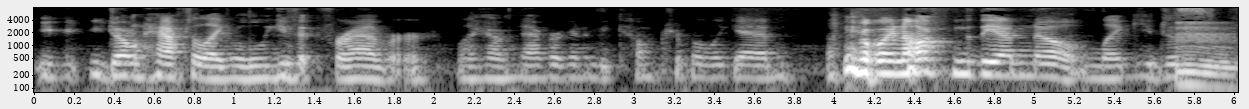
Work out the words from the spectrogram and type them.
you, you don't have to like leave it forever. Like I'm never going to be comfortable again. I'm going off into the unknown. Like you just Mm.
